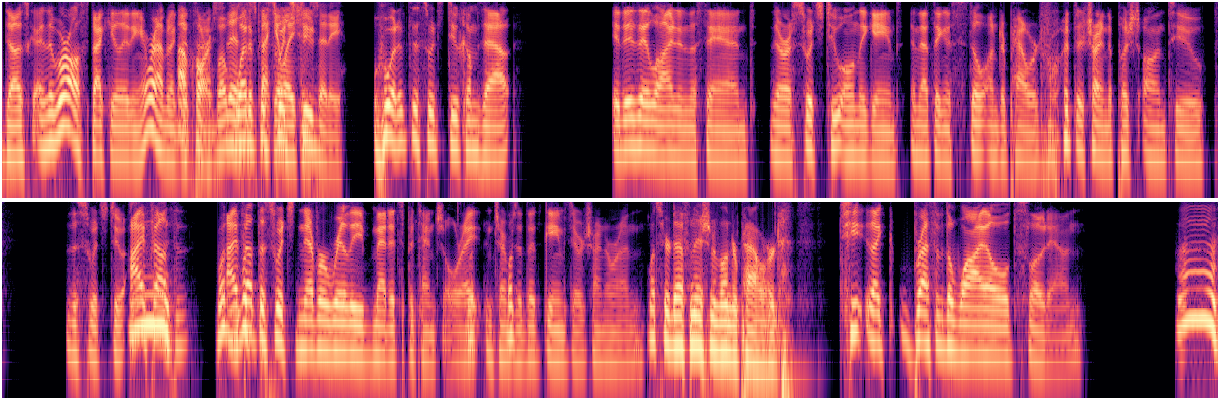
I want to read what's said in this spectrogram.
does and then we're all speculating and we're having a good Of course. time. But what if the Switch speculation 2 city? what if the Switch 2 comes out? It is a line in the sand. There are Switch 2 only games, and that thing is still underpowered for what they're trying to push onto the Switch 2. I Mm. felt th- What, I what- felt the Switch never really met its potential, right? In terms what- of the games they were trying to run. what's your definition of underpowered? T- like Breath of the Wild slowdown. Uh,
